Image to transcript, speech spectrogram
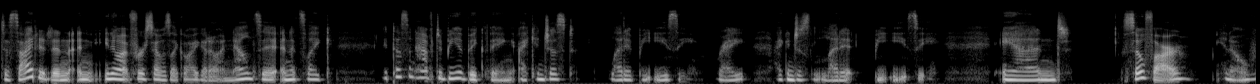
decided, and, and you know, at first I was like, oh, I got to announce it. And it's like, it doesn't have to be a big thing. I can just let it be easy, right? I can just let it be easy. And so far, you know,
